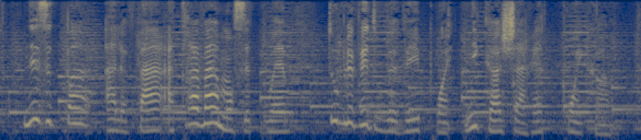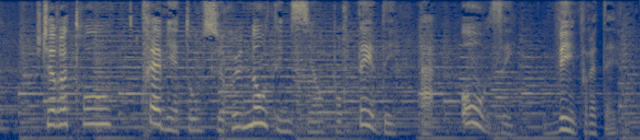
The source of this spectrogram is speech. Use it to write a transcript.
n'hésite pas à le faire à travers mon site web www.nicolcharrette.com. Je te retrouve très bientôt sur une autre émission pour t'aider à oser vivre ta vie.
